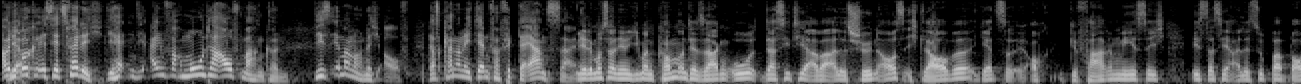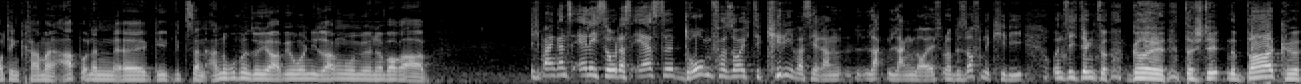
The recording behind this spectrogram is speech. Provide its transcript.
Aber die Ja. Brücke ist jetzt fertig. Die hätten sie einfach Montag aufmachen können. Die ist immer noch nicht auf. Das kann doch nicht deren verfickter Ernst sein. Ja, da muss doch jemand kommen und der sagen, oh, das sieht hier aber alles schön aus. Ich glaube, jetzt äh, auch gefahrenmäßig ist das hier alles super, baut den Kram mal ab und dann äh, gibt's dann Anrufe und so, ja, wir holen die Sachen, holen wir in der Woche ab. Ich meine ganz ehrlich so, das erste drogenverseuchte Kitty, was hier langläuft, oder besoffene Kitty, und sich denkt so, geil, da steht eine Barke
